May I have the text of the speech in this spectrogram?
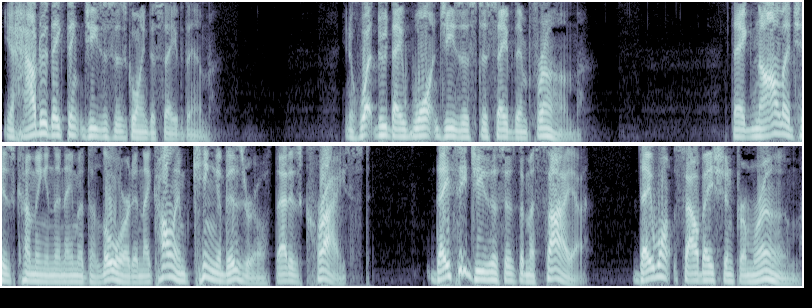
You know, how do they think Jesus is going to save them? You know, what do they want Jesus to save them from? They acknowledge his coming in the name of the Lord and they call him King of Israel. That is Christ. They see Jesus as the Messiah. They want salvation from Rome.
